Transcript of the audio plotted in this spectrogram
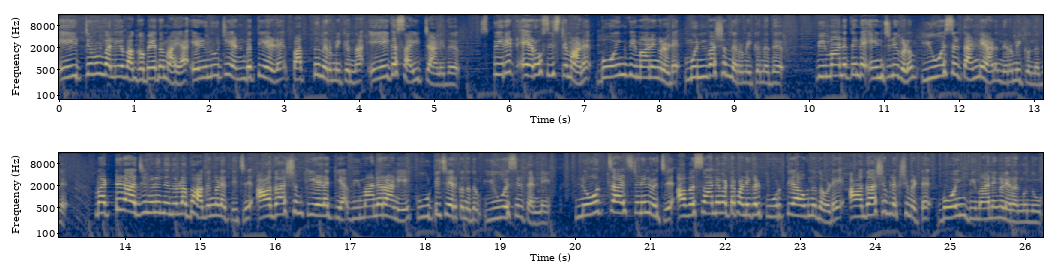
ഏറ്റവും വലിയ വകഭേദമായ എഴുന്നൂറ്റി എൺപത്തിയേഴ് പത്ത് നിർമ്മിക്കുന്ന ഏക സൈറ്റാണിത്. സ്പിരിറ്റ് എയറോ സിസ്റ്റമാണ് ബോയിങ് വിമാനങ്ങളുടെ മുൻവശം നിർമ്മിക്കുന്നത്. വിമാനത്തിന്റെ എഞ്ചിനുകളും യു എസിൽ തന്നെയാണ് നിർമ്മിക്കുന്നത്. മറ്റു രാജ്യങ്ങളിൽ നിന്നുള്ള ഭാഗങ്ങൾ എത്തിച്ച് ആകാശം കീഴടക്കിയ വിമാനറാണിയെ കൂട്ടിച്ചേർക്കുന്നതും യു എസിൽ തന്നെ. നോർത്ത് ചാൾസ്റ്റണിൽ വെച്ച് അവസാനവട്ട പണികൾ പൂർത്തിയാവുന്നതോടെ ആകാശം ലക്ഷ്യമിട്ട് ബോയിംഗ് വിമാനങ്ങൾ ഇറങ്ങുന്നു.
